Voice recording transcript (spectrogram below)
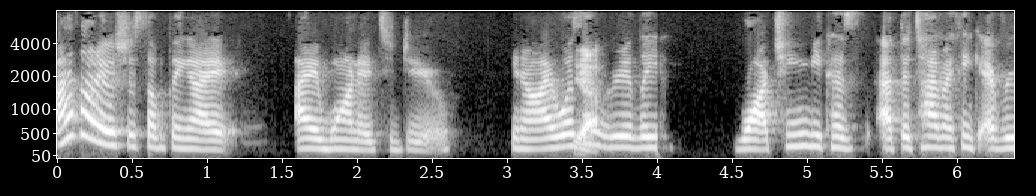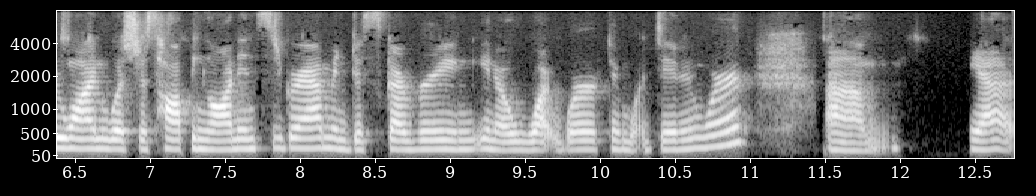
I thought it was just something I I wanted to do. You know, I wasn't yeah. really watching because at the time I think everyone was just hopping on Instagram and discovering, you know, what worked and what didn't work. Um, yeah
